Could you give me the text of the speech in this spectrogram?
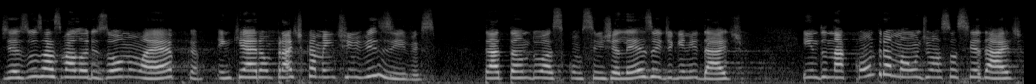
Jesus as valorizou numa época em que eram praticamente invisíveis, tratando-as com singeleza e dignidade, indo na contramão de uma sociedade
